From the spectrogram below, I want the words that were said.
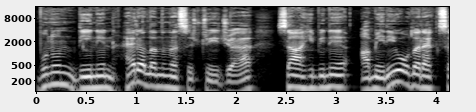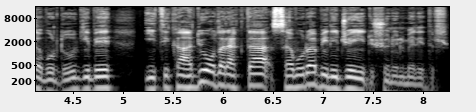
bunun dinin her alanına sıçrayacağı, sahibini ameli olarak savurduğu gibi itikadi olarak da savurabileceği düşünülmelidir.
